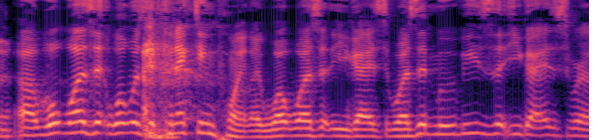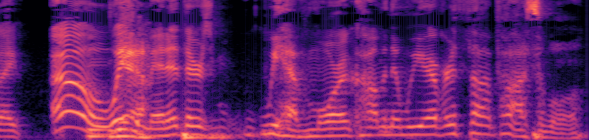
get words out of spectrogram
Uh, what was it? What was the connecting point? Like, what was it that you guys? Was it movies that you guys were like, oh, wait a minute, there's we have more in common than we ever thought possible.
